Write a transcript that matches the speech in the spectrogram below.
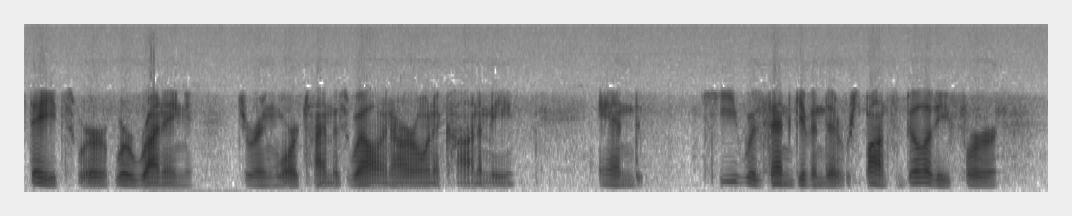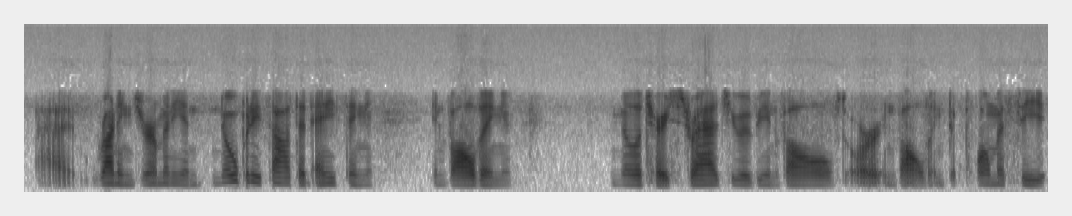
States were were running during wartime as well in our own economy. And he was then given the responsibility for uh, running Germany, and nobody thought that anything involving military strategy would be involved or involving diplomacy.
